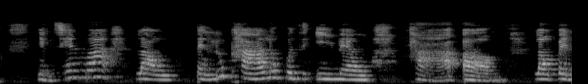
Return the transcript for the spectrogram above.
ๆ อย่างเช่นว่าเราเป็นลูกค้าเราควรจะอีเมลหากเราเป็น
